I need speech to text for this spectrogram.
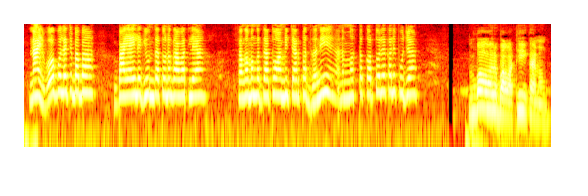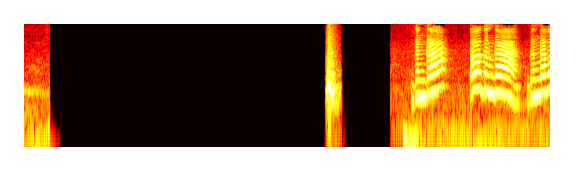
नाही हो गोल्याचे बाबा. बायाईला घेऊन जातो ना गावातल्या. संग मग जातो आम्ही चार पाच जणी आणि मस्त करतो लेखाली पूजा. बरं बाबा ठीक आहे मग. गंगा? अ गंगा. गंगा व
